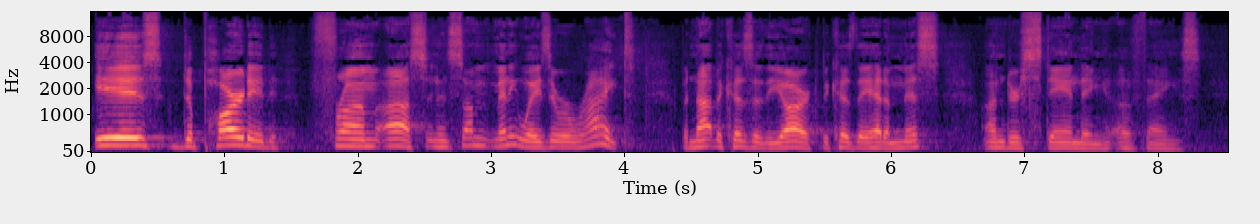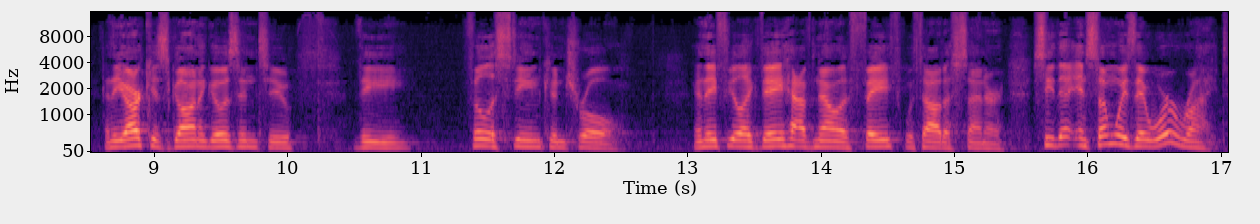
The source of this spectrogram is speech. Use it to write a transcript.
is departed from us. And in some many ways they were right, but not because of the ark, because they had a misunderstanding of things. And the ark is gone and goes into the Philistine control. And they feel like they have now a faith without a center. See, that in some ways they were right.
